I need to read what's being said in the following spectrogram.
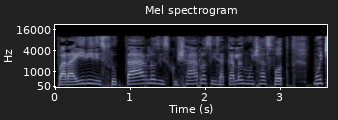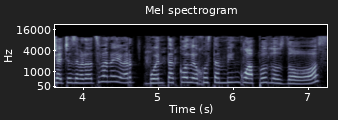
para ir y disfrutarlos y escucharlos y sacarles muchas fotos. Muchachas, de verdad se van a llevar buen taco de ojos, están bien guapos los dos.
